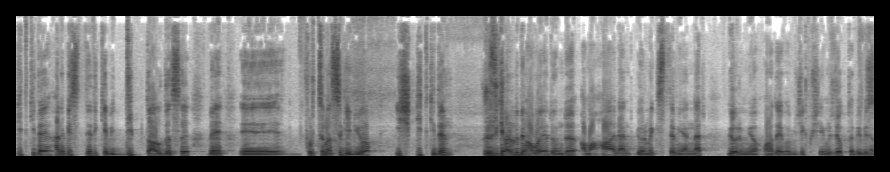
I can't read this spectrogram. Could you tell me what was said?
gitgide hani biz dedik ya bir dip dalgası ve e, fırtınası geliyor. İş gitgide rüzgarlı bir havaya döndü ama halen görmek istemeyenler görmüyor. Ona da yapabilecek bir şeyimiz yok tabii. Biz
